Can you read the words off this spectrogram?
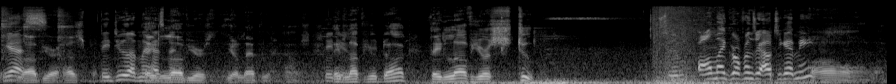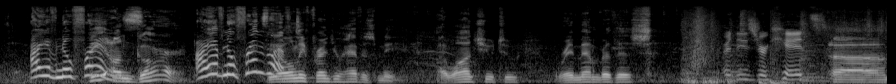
They Yes. love your husband. They do love my they husband. love your, you love your house. They they do. love your dog. They love your stoop. So all my girlfriends are out to get me? All of them. I have no friends. Be on guard. I have no friends The left. only friend you have is me. I want you to remember this. Are these your kids? Uh,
